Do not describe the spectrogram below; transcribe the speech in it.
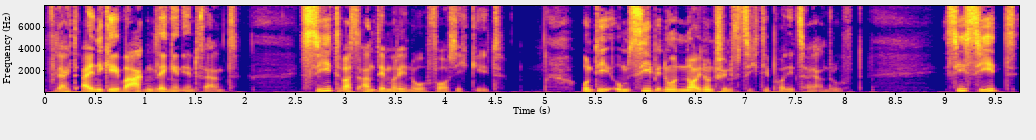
vielleicht einige Wagenlängen entfernt, sieht, was an dem Renault vor sich geht. Und die um 7.59 Uhr die Polizei anruft. Sie sieht,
